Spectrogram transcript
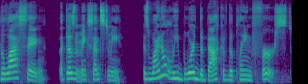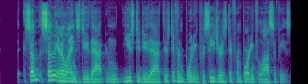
the last thing that doesn't make sense to me is why don't we board the back of the plane first? Some some airlines do that and used to do that. There's different boarding procedures, different boarding philosophies,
